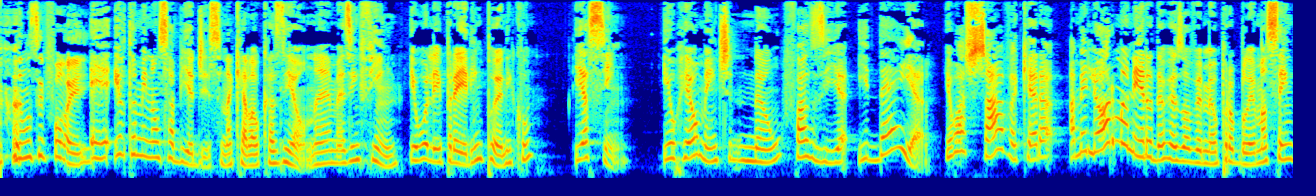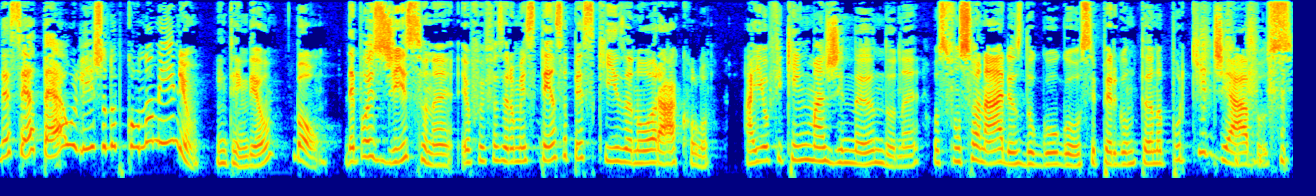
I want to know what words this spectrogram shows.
Não se foi. É, eu também não sabia disso naquela ocasião, né? Mas enfim, eu olhei pra ele em pânico e assim, eu realmente não fazia ideia. Eu achava que era a melhor maneira de eu resolver meu problema sem descer até o lixo do condomínio, entendeu? Bom, depois disso, né, eu fui fazer uma extensa pesquisa no oráculo. Aí eu fiquei imaginando, né, os funcionários do Google se perguntando por que diabos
